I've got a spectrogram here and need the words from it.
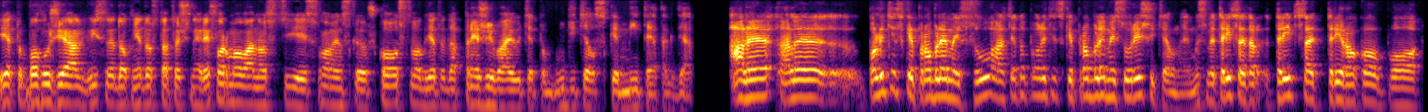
je to bohužiaľ výsledok nedostatočnej reformovanosti slovenského školstva, kde teda prežívajú tieto buditeľské mýty a tak ďalej. Ale, ale politické problémy sú a tieto politické problémy sú riešiteľné. My sme 30, 33 rokov po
